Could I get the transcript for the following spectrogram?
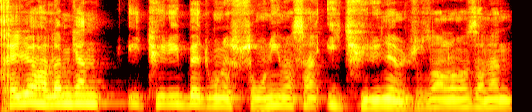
خیلی حالا میگن E3 بدون سونی مثلا E3 نمیشه حالا مثلا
